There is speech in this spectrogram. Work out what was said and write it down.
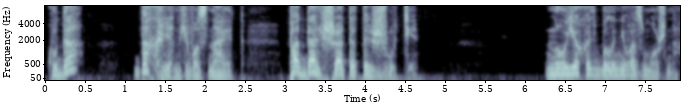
Куда? Да хрен его знает. Подальше от этой жути. Но уехать было невозможно,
